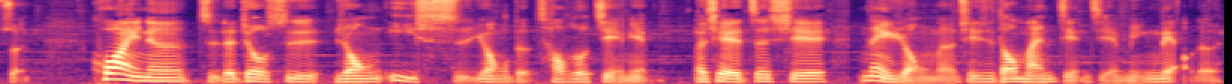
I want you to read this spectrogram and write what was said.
准。快呢，指的就是容易使用的操作界面，而且这些内容呢，其实都蛮简洁明了的，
